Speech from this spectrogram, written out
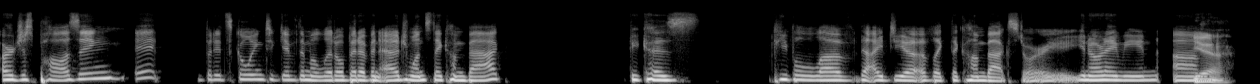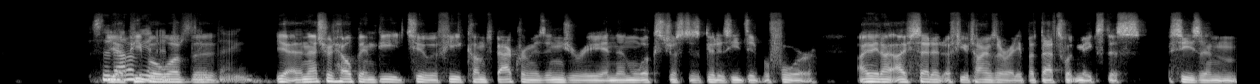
are just pausing it, but it's going to give them a little bit of an edge once they come back because people love the idea of like the comeback story. You know what I mean? Um, yeah, So Yeah, people love the- thing. yeah, and that should help Embiid too if he comes back from his injury and then looks just as good as he did before. I mean, I, I've said it a few times already, but that's what makes this season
